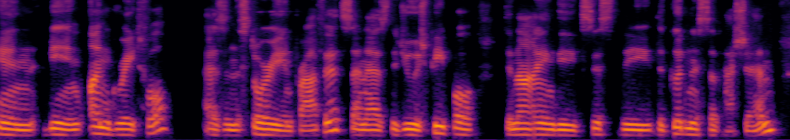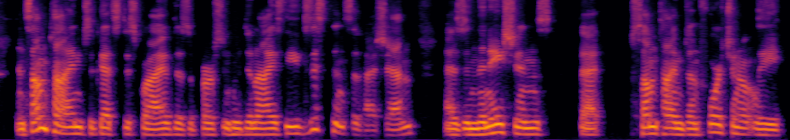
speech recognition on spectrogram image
in being ungrateful, as in the story in prophets, and as the Jewish people denying the exist the, the goodness of Hashem, and sometimes it gets described as a person who denies the existence of Hashem, as in the nations that sometimes, unfortunately,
